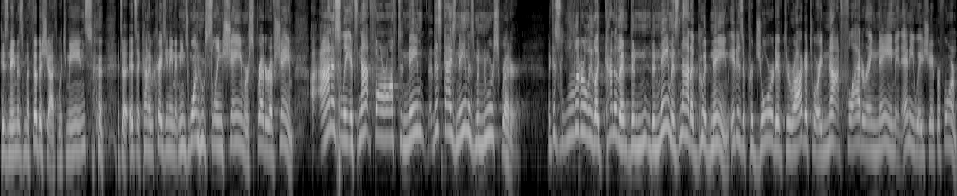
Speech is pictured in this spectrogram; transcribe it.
His name is Mephibosheth, which means, it's a, it's a kind of a crazy name. It means one who slings shame or spreader of shame. Honestly, it's not far off to name, this guy's name is manure spreader. Like, this literally, like, kind of the, the, the name is not a good name. It is a pejorative, derogatory, not flattering name in any way, shape, or form.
